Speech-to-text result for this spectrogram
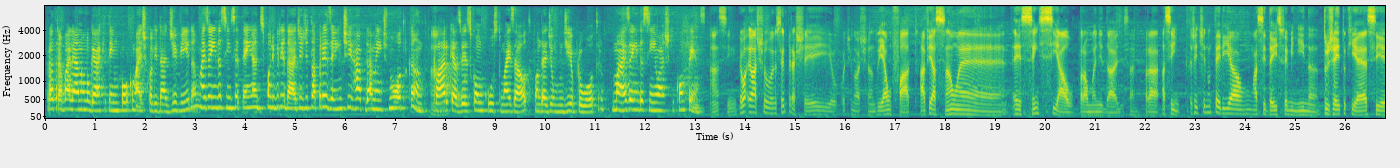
para trabalhar num lugar que tem um pouco mais de qualidade de vida, mas ainda assim você tem a disponibilidade de estar tá presente rapidamente no outro canto. Uhum. Claro que às vezes com um custo mais alto, quando é de um dia para o outro, mas ainda assim eu acho que compensa. Ah, sim. Eu, eu acho, eu sempre achei achei, eu continuo achando, e é um fato. A aviação é, é essencial para a humanidade, sabe? Para assim, a gente não teria uma acidez feminina do jeito que é se,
